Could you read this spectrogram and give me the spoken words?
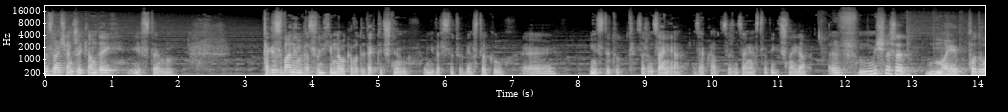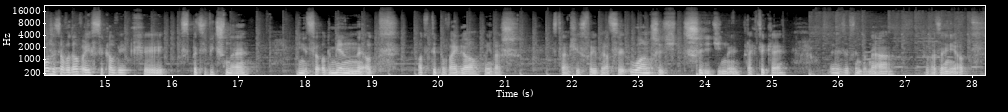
Nazywam się Andrzej Kondej. Jestem tak zwanym pracownikiem naukowo-dydaktycznym Uniwersytetu w Białymstoku, e, Instytut Zarządzania, Zakład Zarządzania Strategicznego. Myślę, że moje podłoże zawodowe jest cokolwiek e, specyficzne i nieco odmienne od, od typowego, ponieważ staram się w swojej pracy łączyć trzy dziedziny. Praktykę e, ze względu na prowadzenie od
